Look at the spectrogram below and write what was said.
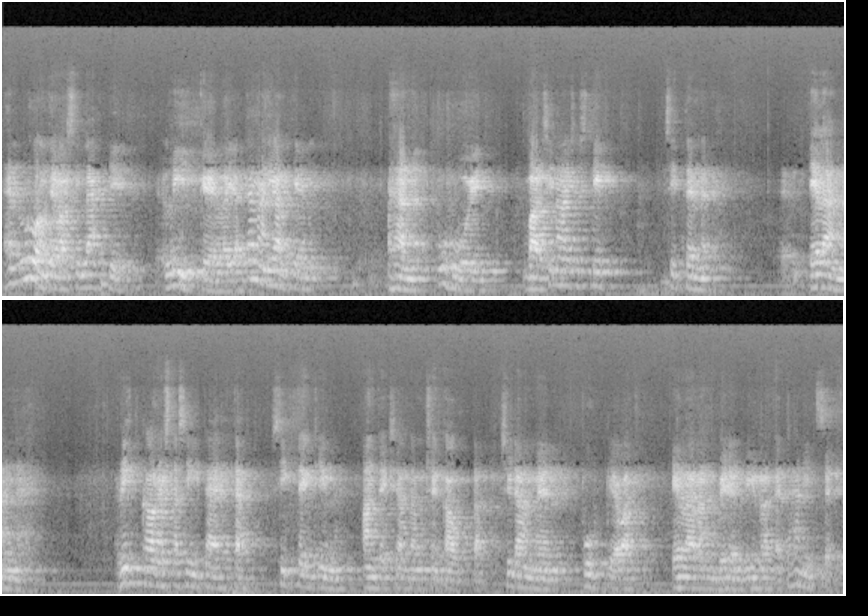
Hän luontevasti lähti liikkeelle ja tämän jälkeen hän puhui varsinaisesti sitten elämän rikkaudesta siitä, että sittenkin anteeksiantamuksen kautta sydämen puhkeavat elävän veden virrat, että hän itse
